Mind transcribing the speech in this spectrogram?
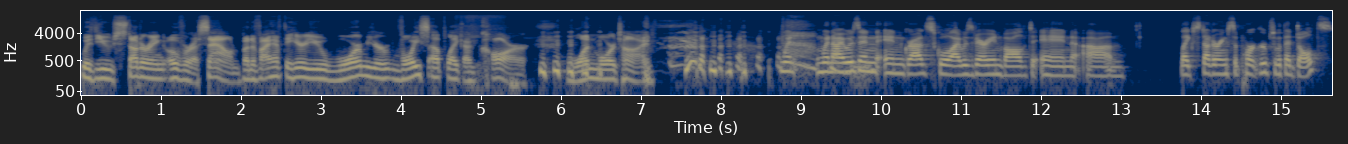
with you stuttering over a sound. But if I have to hear you warm your voice up like a car one more time. when when I was in in grad school, I was very involved in um like stuttering support groups with adults.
